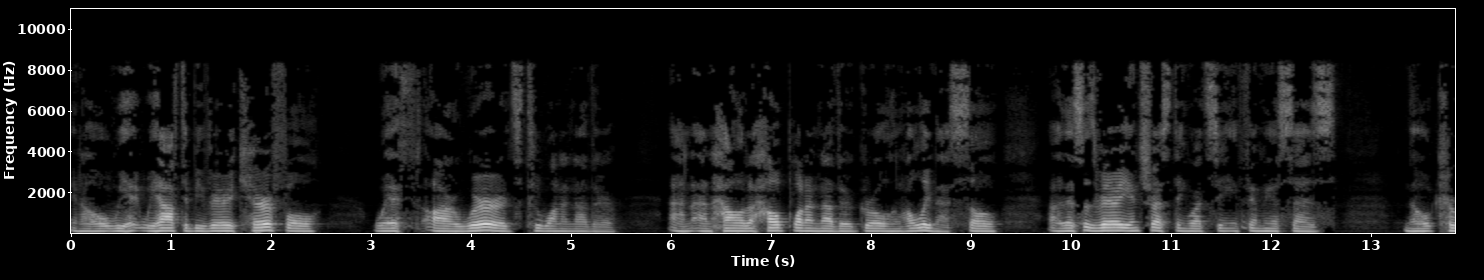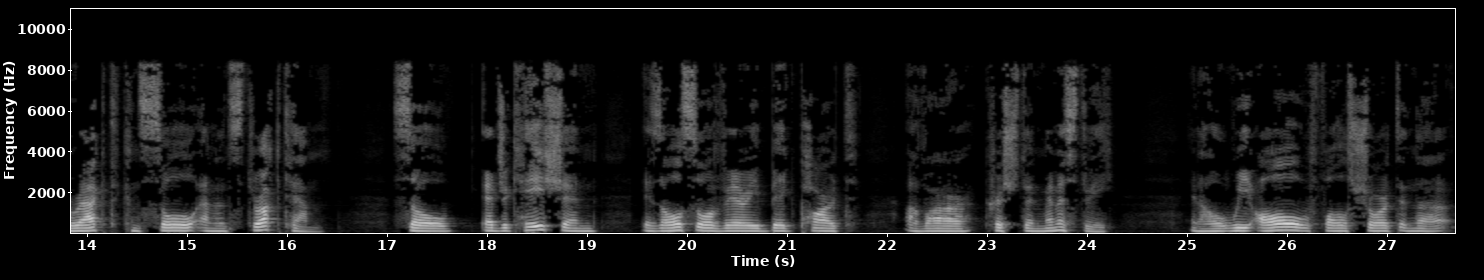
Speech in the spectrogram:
You know, we we have to be very careful with our words to one another and and how to help one another grow in holiness. So uh, this is very interesting what Saint Euthymius says. You know, correct, console, and instruct him. So education is also a very big part of our Christian ministry. You know, we all fall short in the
